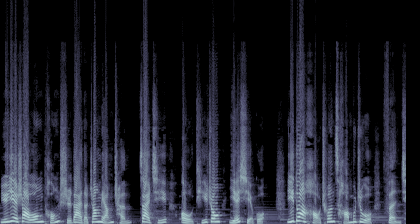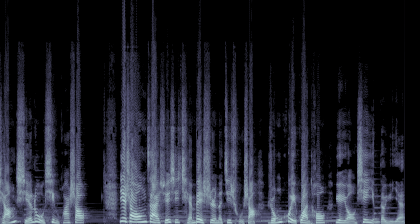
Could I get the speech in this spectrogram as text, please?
与叶绍翁同时代的张良辰在其《偶题》中也写过“一段好春藏不住，粉墙斜露杏花梢”。叶绍翁在学习前辈诗人的基础上，融会贯通，运用新颖的语言，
